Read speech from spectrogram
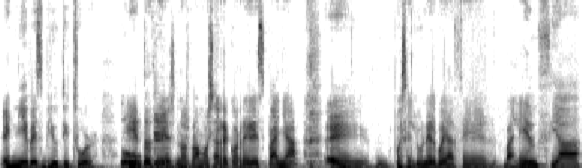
eh, Nieves Beauty Tour. Oh, y entonces nos vamos a recorrer España. eh, pues el lunes voy a hacer Valencia,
